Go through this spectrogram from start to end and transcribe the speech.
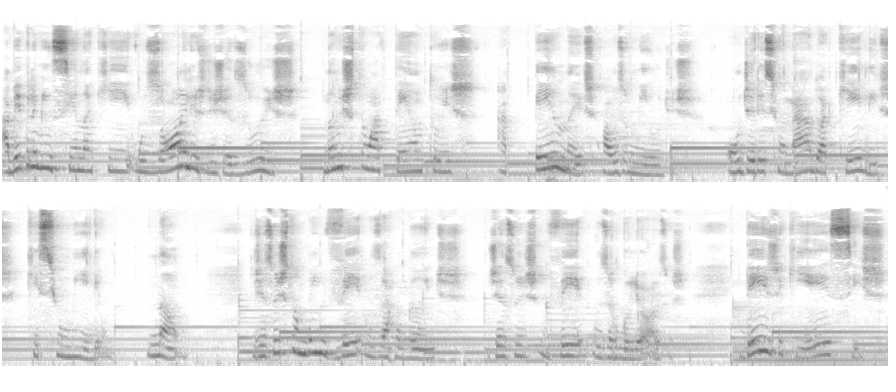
A Bíblia me ensina que os olhos de Jesus não estão atentos apenas aos humildes ou direcionado àqueles que se humilham. Não. Jesus também vê os arrogantes. Jesus vê os orgulhosos desde que esses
